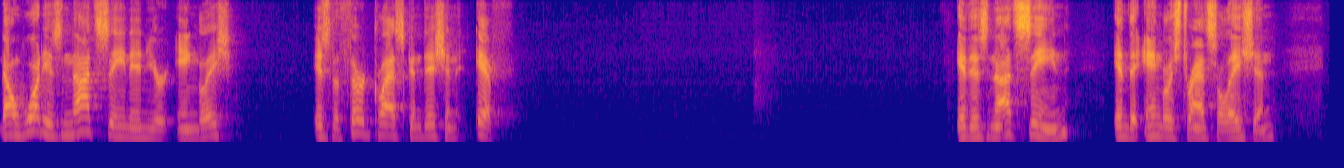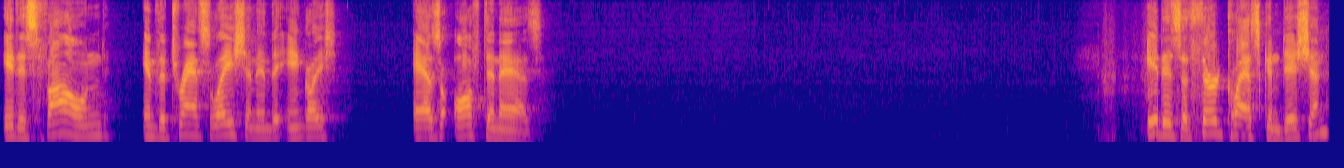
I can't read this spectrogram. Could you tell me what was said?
Now, what is not seen in your English is the third class condition if. It is not seen in the English translation. It is found in the translation in the English as often as. It is a third class condition,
